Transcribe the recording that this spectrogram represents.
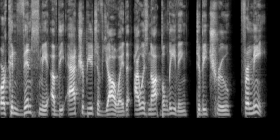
or convince me of the attributes of Yahweh that I was not believing to be true for me.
